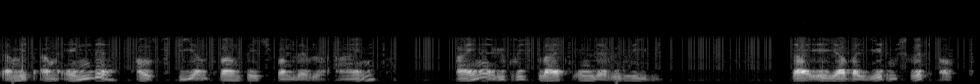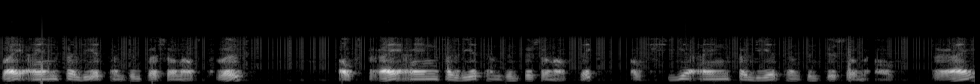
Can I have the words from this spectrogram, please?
damit am Ende aus 24 von Level 1 einer übrig bleibt in Level 7. Da ihr ja bei jedem Schritt auf 2 einen verliert, dann sind wir schon auf 12. Auf 3 einen verliert, dann sind wir schon auf 6. Auf 4 einen verliert, dann sind wir schon auf 3,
